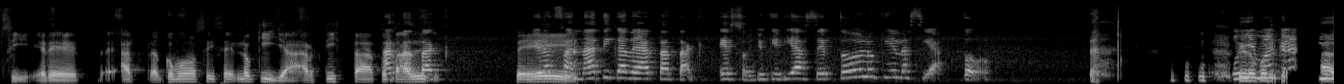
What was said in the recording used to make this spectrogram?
sí, eres, ¿cómo se dice? Loquilla, artista total. Art Attack. Yo era fanática de Art Attack, eso, yo quería hacer todo lo que él hacía, todo. Oye, Maca, ah,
